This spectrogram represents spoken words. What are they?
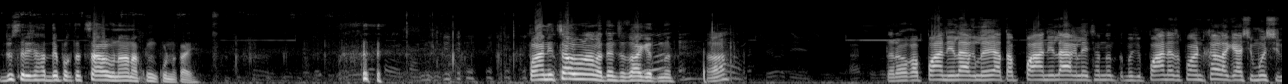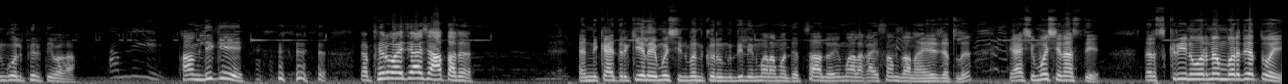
दुसऱ्याच्या हद्द फक्त चाळून आणा कुंकुण काय. पाणी चाळून आणा त्यांच्या जागेतनं. हा? तर बघा पाणी लागलंय. आता पाणी लागल्याच्या नंतर म्हणजे पाण्याचा पॉईंट कळला की अशी मशीन गोल फिरती बघा. थांबली. की? का फिरवायची अशा हातानं? यांनी काहीतरी केलंय मशीन बंद करून दिली मला म्हणतात चालू आहे मला काय समजा नाही ह्याच्यातलं. ही अशी मशीन असते. तर स्क्रीनवर नंबर देतोय.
